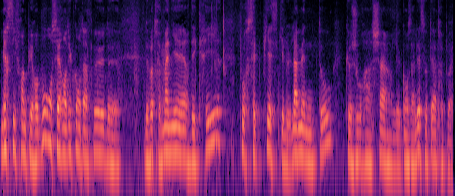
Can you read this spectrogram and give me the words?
Merci Franck Pirobon. On s'est rendu compte un peu de, de votre manière d'écrire pour cette pièce qui est le Lamento que jouera Charles Gonzalez au Théâtre Poète.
